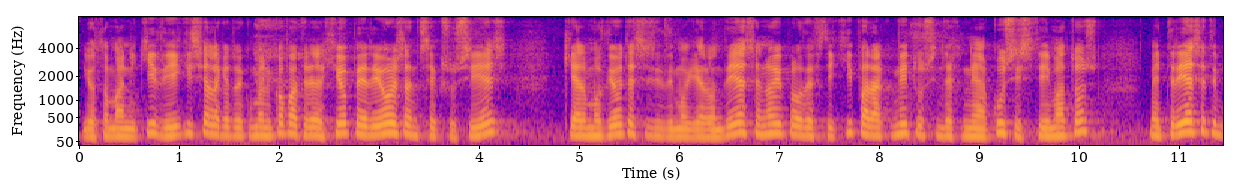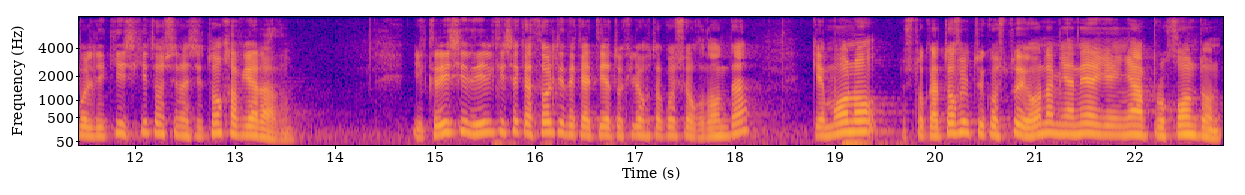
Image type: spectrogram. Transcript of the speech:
η Οθωμανική Διοίκηση αλλά και το Οικουμενικό Πατριαρχείο περιόρισαν τις εξουσίες και αρμοδιότητες της Δημογεροντίας ενώ η προοδευτική παρακμή του συντεχνιακού συστήματος μετρίασε την πολιτική ισχύ των συνασιτών Χαβιαράδων. Η κρίση διήρκησε καθ' όλη τη δεκαετία του 1880 και μόνο στο κατόφλι του 20ου αιώνα μια νέα γενιά προχόντων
